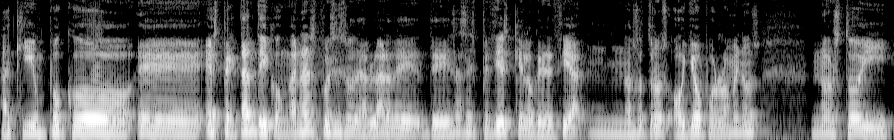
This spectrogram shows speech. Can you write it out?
aquí un poco eh, expectante y con ganas, pues eso, de hablar de, esas especies que lo que decía, nosotros, o yo por lo menos, no estoy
